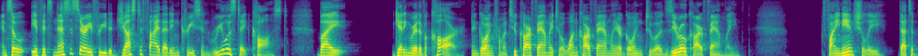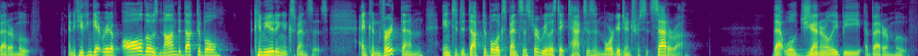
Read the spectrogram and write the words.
And so, if it's necessary for you to justify that increase in real estate cost by getting rid of a car and going from a two car family to a one car family or going to a zero car family, financially, that's a better move. And if you can get rid of all those non deductible commuting expenses and convert them into deductible expenses for real estate taxes and mortgage interest, etc., that will generally be a better move.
